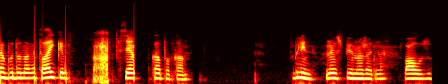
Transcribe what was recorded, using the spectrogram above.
буду навіть лайки. Всем пока-пока. Блин, не успів нажати на паузу.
